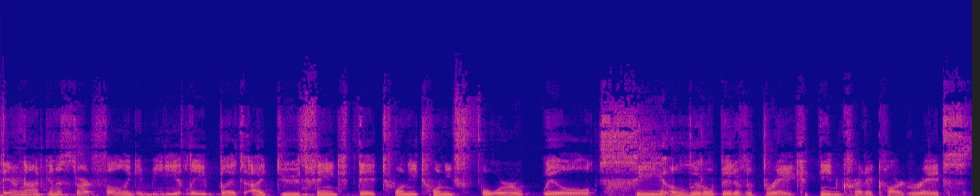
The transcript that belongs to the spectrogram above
They're not going to start falling immediately, but I do think that 2024 will see a little bit of a break in credit card rates.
